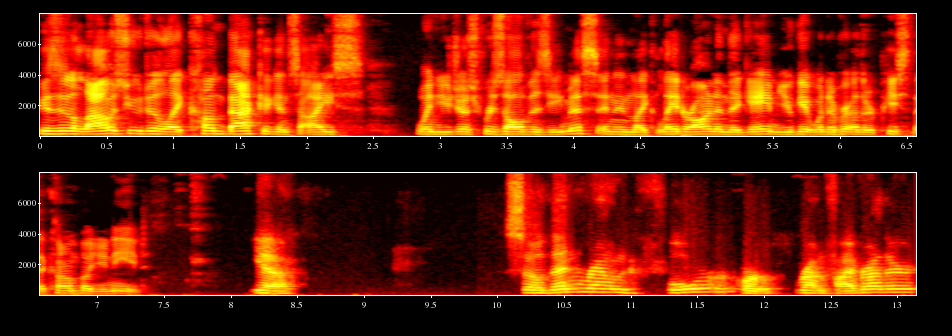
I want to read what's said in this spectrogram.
because it allows you to like come back against ice when you just resolve a Zemus, and then like later on in the game you get whatever other piece of the combo you need. Yeah. So then round four or round five rather,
